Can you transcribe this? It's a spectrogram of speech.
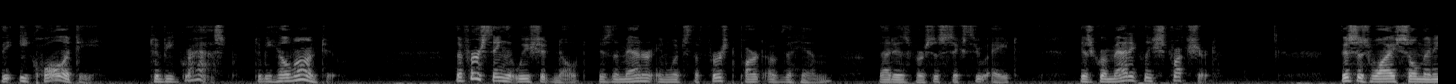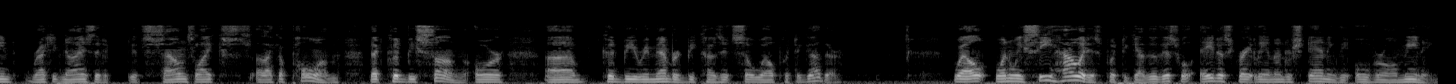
The equality to be grasped, to be held on to. The first thing that we should note is the manner in which the first part of the hymn that is verses 6 through 8, is grammatically structured. This is why so many recognize that it, it sounds like like a poem that could be sung or uh, could be remembered because it's so well put together. Well, when we see how it is put together, this will aid us greatly in understanding the overall meaning.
